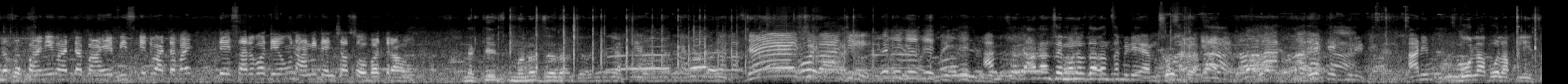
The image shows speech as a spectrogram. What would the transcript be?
जसं पाणी वाटप आहे बिस्किट वाटप आहे ते सर्व देऊन आम्ही त्यांच्यासोबत राहू. नक्कीच मनोज दादा जरांगे पाटील जय शिवाजी. आमचं दादांचं मनोज दादांचा मीडिया आहे आमचा सगळा. एक एक मिनिट आणि बोला बोला प्लीज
